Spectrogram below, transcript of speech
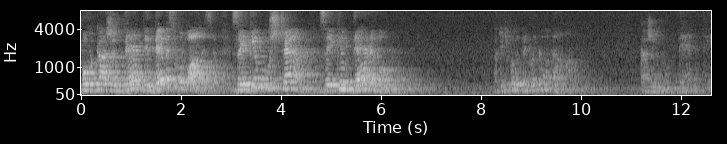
Бог каже, де ти, де ви сховалися? За яким кущем, за яким деревом? А тоді, коли прикликав каже йому, де ти?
